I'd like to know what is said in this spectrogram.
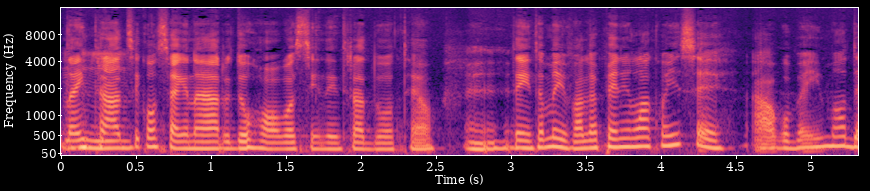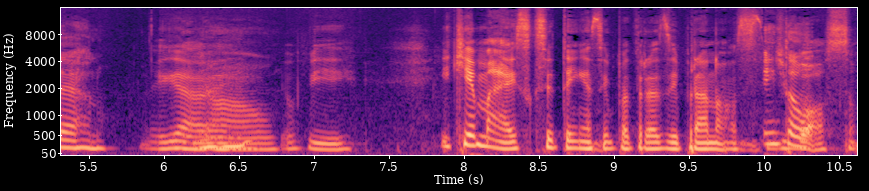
na uhum. entrada você consegue, na área do hall, assim, da entrada do hotel. É. Tem também, vale a pena ir lá conhecer. Algo bem moderno. Legal, Legal. eu vi. E que mais que você tem assim para trazer para nós então, de Boston?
